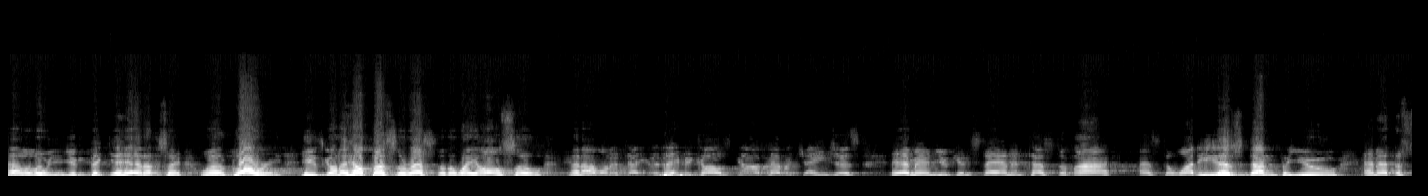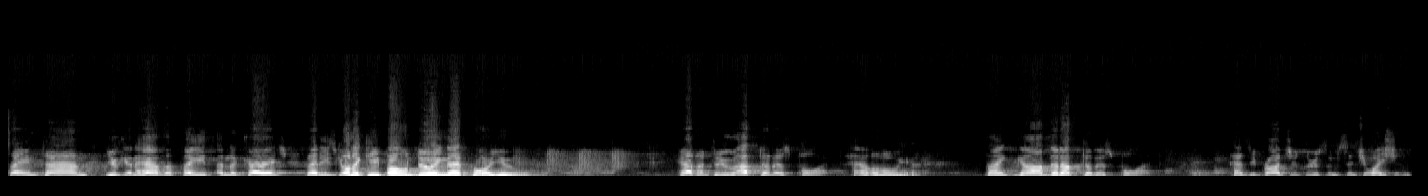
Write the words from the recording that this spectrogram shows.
Hallelujah. You can pick your head up and say, well, glory. He's going to help us the rest of the way also. And I want to tell you today, because God never changes, amen, you can stand and testify as to what He has done for you, and at the same time, you can have the faith and the courage that He's going to keep on doing that for you. Hitherto, up to this point, hallelujah. Thank God that up to this point, has He brought you through some situations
